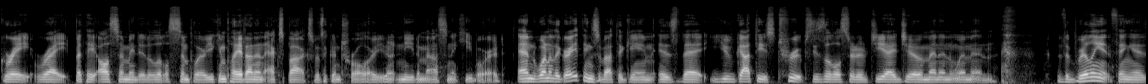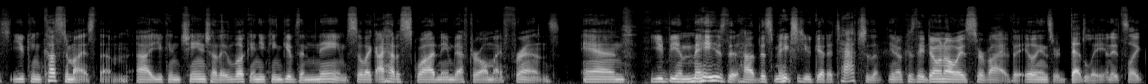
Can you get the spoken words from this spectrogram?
great, right, but they also made it a little simpler. You can play it on an Xbox with a controller. You don't need a mouse and a keyboard. And one of the great things about the game is that you've got these troops, these little sort of G.I. Joe men and women. the brilliant thing is you can customize them. Uh, you can change how they look and you can give them names. So, like, I had a squad named after all my friends. And you'd be amazed at how this makes you get attached to them, you know, because they don't always survive. The aliens are deadly, and it's like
